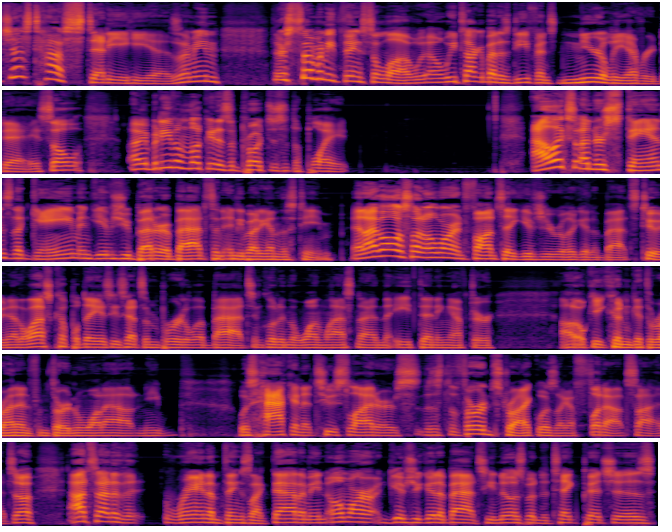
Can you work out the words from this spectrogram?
just how steady he is. I mean, there's so many things to love. We uh, talk about his defense nearly every day. So I mean, but even look at his approaches at the plate. Alex understands the game and gives you better at bats than anybody on this team. And I've always thought Omar Infante gives you really good at bats too. Now the last couple days he's had some brutal at bats, including the one last night in the eighth inning after uh, Aoki couldn't get the run in from third and one out, and he was hacking at two sliders. This the third strike was like a foot outside. So outside of the random things like that, I mean, Omar gives you good at bats. He knows when to take pitches,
